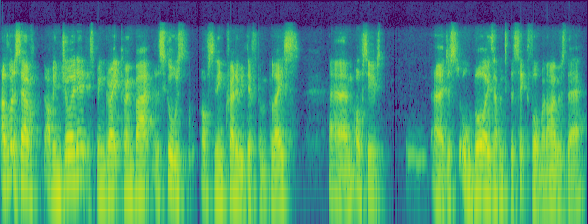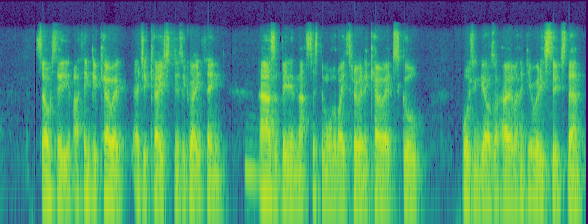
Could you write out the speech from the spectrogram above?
I've got to say, I've, I've enjoyed it. It's been great coming back. The school's obviously an incredibly different place. Um, obviously, it was uh, just all boys up into the sixth form when I was there. So obviously, I think a co-ed education is a great thing. Mm. As have been in that system all the way through in a co-ed school, boys and girls at home. I think it really suits them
